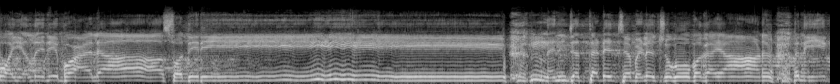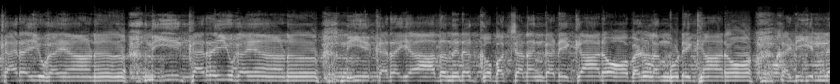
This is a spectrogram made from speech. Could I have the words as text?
വയലിരി അലാ സ്വദിരീ നെഞ്ചത്തടിച്ച് വിളിച്ചു കൂവുകയാണ് നീ കരയുകയാണ്. നീ കരയുകയാണ്. നീ കരയാതെ നിനക്ക് ഭക്ഷണം കടിക്കാനോ വെള്ളം കുടിക്കാനോ കഴിയില്ല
